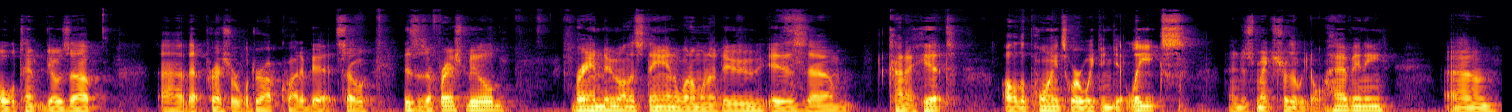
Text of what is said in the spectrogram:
oil temp goes up uh, that pressure will drop quite a bit. So this is a fresh build brand new on the stand. What I'm to do is um, kind of hit all the points where we can get leaks and just make sure that we don't have any. Um,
